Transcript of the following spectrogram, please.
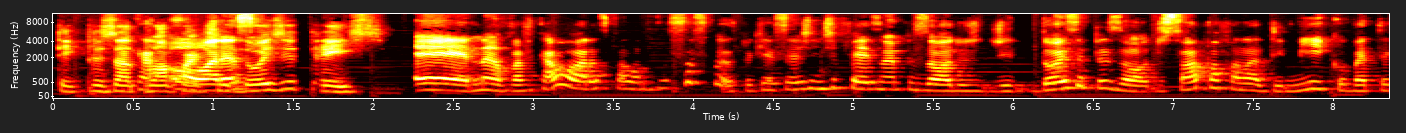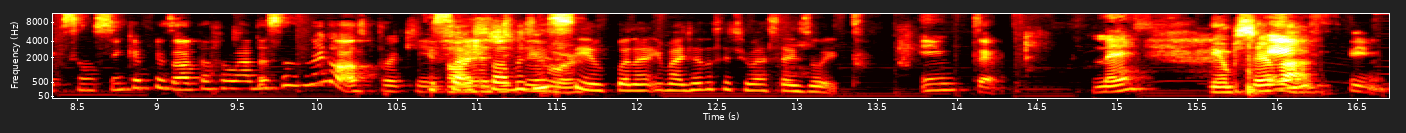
Tem que precisar de uma parte horas. 2 e 3. É, não, vai ficar horas falando dessas coisas. Porque se a gente fez um episódio de dois episódios só pra falar de mico, vai ter que ser uns cinco episódios pra falar desses negócios. Porque. E só somos em cinco, né? Imagina se tivesse as oito. Então, né? Bem observado. Enfim,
